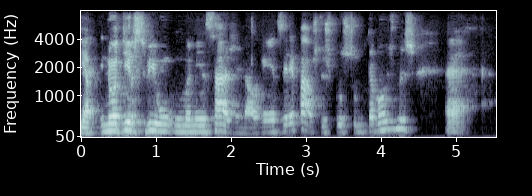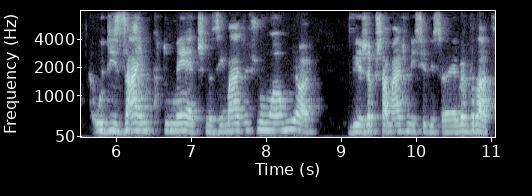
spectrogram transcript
Yeah. Uh, não te recebi um, uma mensagem de alguém a dizer: epá, os teus posts são muito bons, mas uh, o design que tu metes nas imagens não é o melhor. Devias apostar mais nisso e disse: é verdade.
